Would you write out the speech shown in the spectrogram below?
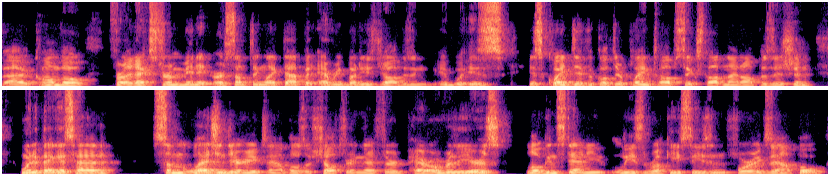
uh, combo for an extra minute or something like that. But everybody's job is in, is is quite difficult. They're playing top six, top nine opposition. Winnipeg has had some legendary examples of sheltering their third pair over the years. Logan Stanley's rookie season, for example.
